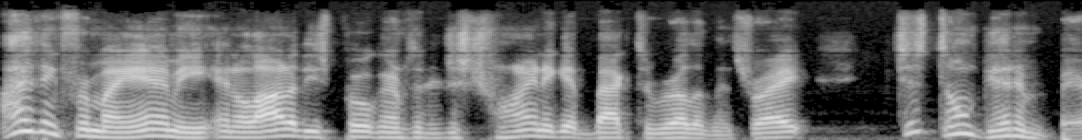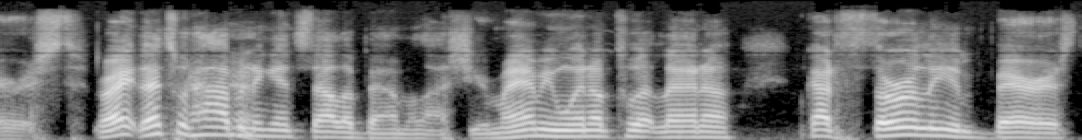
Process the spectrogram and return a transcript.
I think for Miami and a lot of these programs that are just trying to get back to relevance, right? Just don't get embarrassed, right? That's what happened yeah. against Alabama last year. Miami went up to Atlanta, got thoroughly embarrassed,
